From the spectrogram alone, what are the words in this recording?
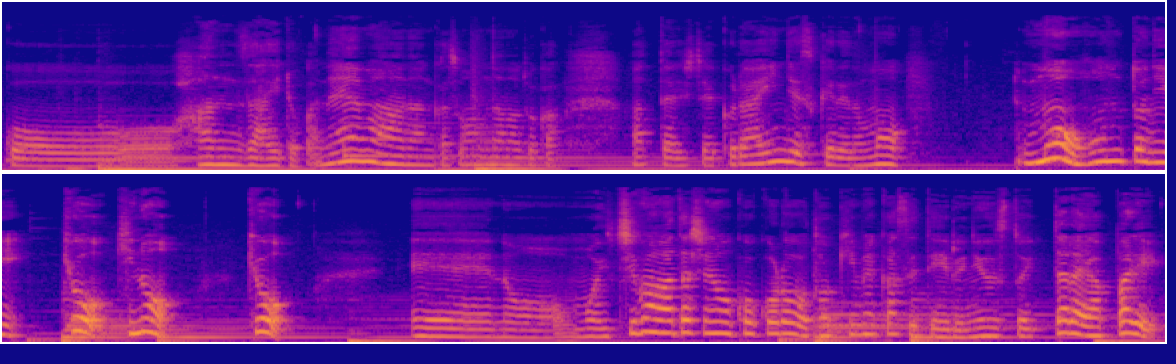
こう犯罪とかね。まあなんかそんなのとかあったりして暗いんですけれどももう本当に今日昨日今日えーのもう一番私の心をときめかせているニュースといったらやっぱり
